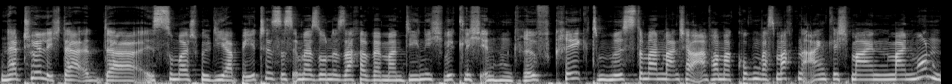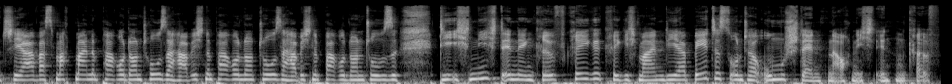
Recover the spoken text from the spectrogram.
Natürlich, da, da ist zum Beispiel Diabetes ist immer so eine Sache, wenn man die nicht wirklich in den Griff kriegt, müsste man manchmal einfach mal gucken, was macht denn eigentlich mein, mein Mund? Ja, was macht meine Parodontose? Habe ich eine Parodontose? Habe ich eine Parodontose, die ich nicht in den Griff kriege? Kriege ich meinen Diabetes unter Umständen auch nicht in den Griff?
